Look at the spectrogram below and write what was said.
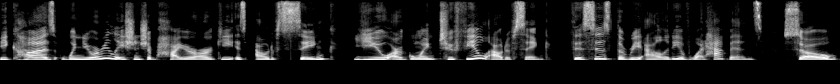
Because when your relationship hierarchy is out of sync, you are going to feel out of sync. This is the reality of what happens. So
